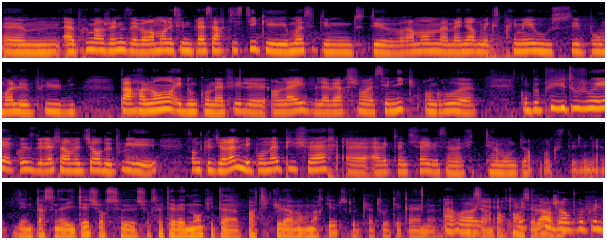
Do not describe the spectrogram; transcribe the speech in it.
Euh, après Marjolaine, vous avez vraiment laissé une place artistique et moi, c'était vraiment ma manière de m'exprimer où c'est pour moi le plus parlant. Et donc, on a fait le, un live, la version euh, scénique, en gros, euh, qu'on peut plus du tout jouer à cause de la fermeture de tous les centres culturels, mais qu'on a pu faire euh, avec 25 et ça m'a fait tellement de bien. Donc, c'était génial. Il y a une personnalité sur, ce, sur cet événement qui t'a particulièrement marqué, parce que le plateau était quand même euh, Ah ouais, assez il y a- important, assez large. de gens hein. trop cool.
